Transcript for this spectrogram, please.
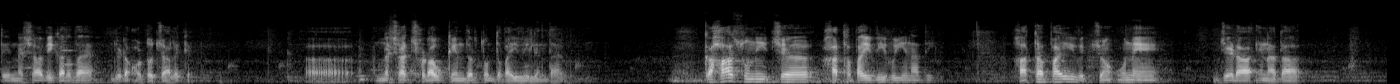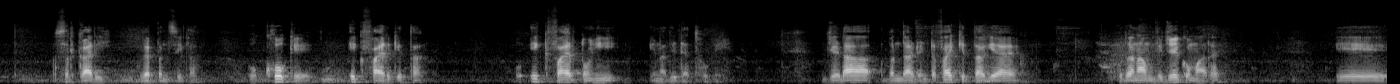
ਤੇ ਨਸ਼ਾ ਵੀ ਕਰਦਾ ਹੈ ਜਿਹੜਾ ਆਟੋ ਚਾਲਕ ਹੈ ਨਸ਼ਾ ਛੁਡਾਊ ਕੇਂਦਰ ਤੋਂ ਦਵਾਈ ਵੀ ਲੈਂਦਾ ਹੈ ਕਹਾ ਸੁਣੀ ਚ ਹੱਥਪਾਈ ਵੀ ਹੋਈ ਇਹਨਾਂ ਦੀ। ਹੱਥਪਾਈ ਵਿੱਚੋਂ ਉਹਨੇ ਜਿਹੜਾ ਇਹਨਾਂ ਦਾ ਸਰਕਾਰੀ ਵੈਪਨ ਸੀਗਾ, ਉਹ ਖੋ ਕੇ ਇੱਕ ਫਾਇਰ ਕੀਤਾ। ਉਹ ਇੱਕ ਫਾਇਰ ਤੋਂ ਹੀ ਇਹਨਾਂ ਦੀ ਡੈਥ ਹੋ ਗਈ। ਜਿਹੜਾ ਬੰਦਾ ਆਇਡੈਂਟੀਫਾਈ ਕੀਤਾ ਗਿਆ ਹੈ, ਉਹਦਾ ਨਾਮ ਵਿਜੇ ਕੁਮਾਰ ਹੈ। ਇਹ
